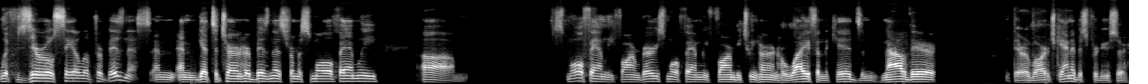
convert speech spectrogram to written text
with zero sale of her business and and get to turn her business from a small family um small family farm very small family farm between her and her wife and the kids and now they're they're a large cannabis producer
